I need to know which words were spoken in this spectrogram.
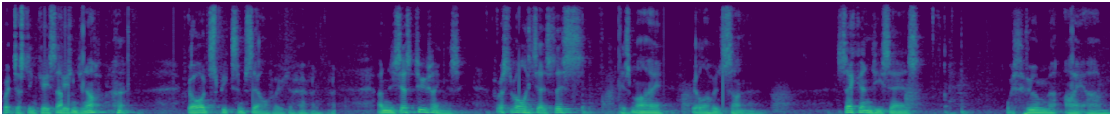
But just in case that isn't enough, God speaks himself out of heaven. And he says two things. First of all, he says, This is my beloved Son. Second, he says, With whom I am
